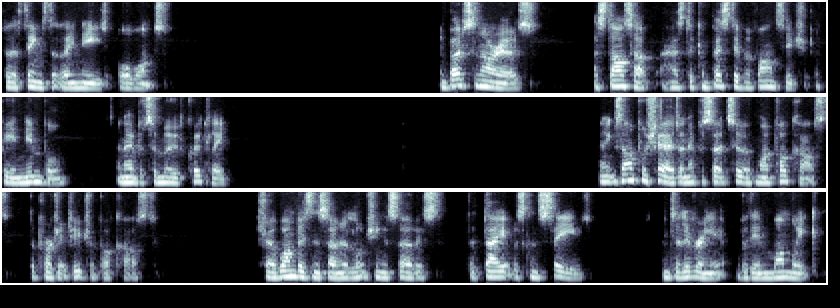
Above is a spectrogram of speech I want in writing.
for the things that they need or want. In both scenarios, a startup has the competitive advantage of being nimble and able to move quickly. An example shared on episode two of my podcast, the Project Future podcast, showed one business owner launching a service the day it was conceived and delivering it within one week.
